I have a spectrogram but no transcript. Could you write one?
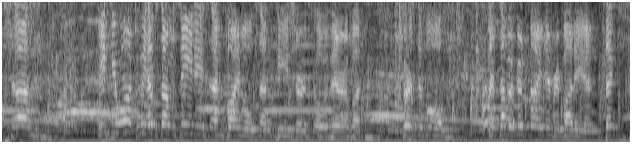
much. Uh, if you want, we have some CDs and vinyls and T-shirts over there. But first of all, let's have a good night, everybody. And thanks,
